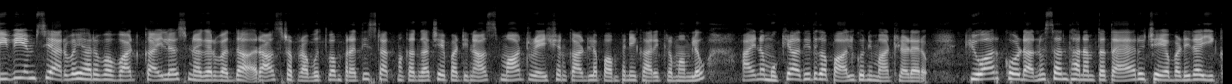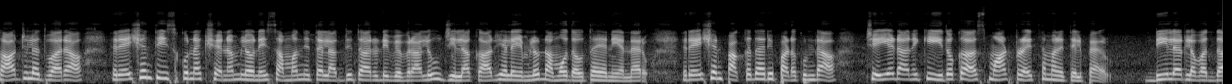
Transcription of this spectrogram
GVMC అరవై ఆరవ ward Kailash Nagar వద్ద రాష్ట్ర ప్రభుత్వం ప్రతిష్టాత్మకంగా చేపట్టిన స్మార్ట్ రేషన్ కార్డుల పంపిణీ కార్యక్రమంలో ఆయన ముఖ్య అతిథిగా పాల్గొని మాట్లాడారు. క్యూఆర్ కోడ్ అనుసంధానంతో తయారు చేయబడిన ఈ కార్డుల ద్వారా రేషన్ తీసుకున్న క్షణంలోనే సంబంధిత లబ్ధిదారుడి వివరాలు జిల్లా కార్యాలయంలో నమోదవుతాయని అన్నారు. రేషన్ పక్కదారి పడకుండా చేయడానికి ఇదొక స్మార్ట్ ప్రయత్నమని తెలిపారు. డీలర్ల వద్ద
